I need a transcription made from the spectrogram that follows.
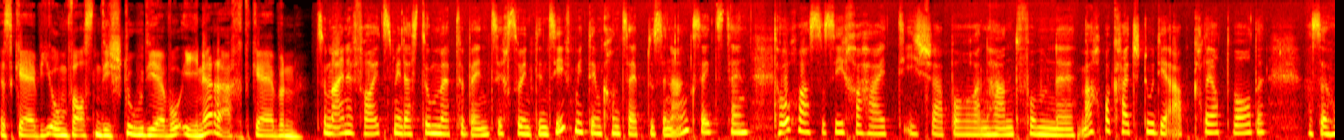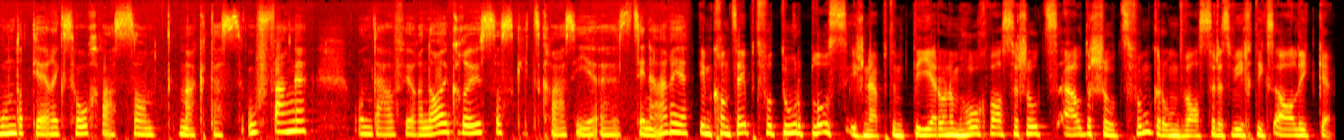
Es gäbe umfassende Studien, die ihnen Recht geben. Zum einen freut es mich, dass die Umweltverbände sich so intensiv mit dem Konzept auseinandergesetzt haben. Die Hochwassersicherheit ist aber anhand von Machbarkeitsstudie abgeklärt worden. Also ein 100-jähriges Hochwasser mag das auffangen und auch für ein noch grösseres gibt es quasi äh, Szenarien. Im Konzept von Tour Plus ist neben dem Tier- und dem Hochwasserschutz auch der Schutz vom Grundwasser ein wichtiges Anliegen.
